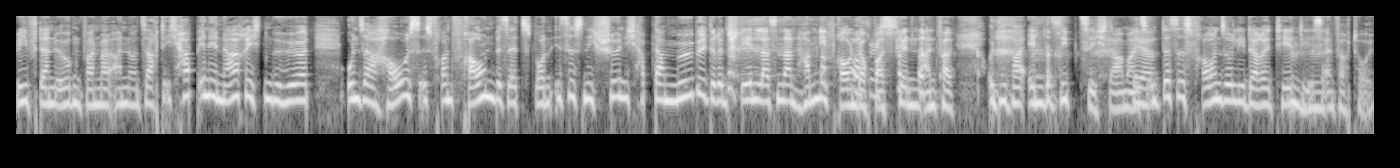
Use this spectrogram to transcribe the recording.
rief dann irgendwann mal an und sagte, ich habe in den Nachrichten gehört, unser Haus ist von Frauen besetzt worden. Ist es nicht schön? Ich habe da Möbel drin stehen lassen, dann haben die Frauen doch was für einen Anfang. Und die war Ende 70 damals. Ja. Und das ist Frauensolidarität, mhm. die ist einfach toll.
